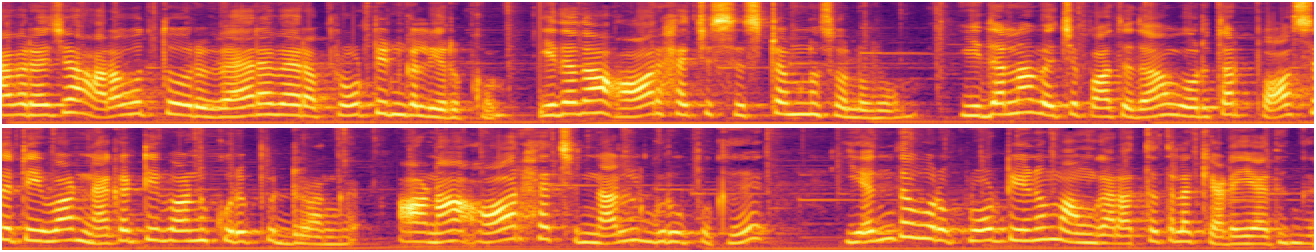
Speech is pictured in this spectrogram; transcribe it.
ஆவரேஜாக அறுபத்தோரு வேற வேற புரோட்டீன்கள் இருக்கும். இதை தான் ஆர்ஹெச் சிஸ்டம்னு சொல்லுவோம். இதெல்லாம் வச்சு பார்த்து தான் ஒருத்தர் பாசிட்டிவாக நெகட்டிவான்னு குறிப்பிடுறாங்க. ஆனால் ஆர்ஹெச் நல் குரூப்புக்கு எந்த ஒரு புரோட்டீனும் அவங்க ரத்தத்தில் கிடையாதுங்க.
